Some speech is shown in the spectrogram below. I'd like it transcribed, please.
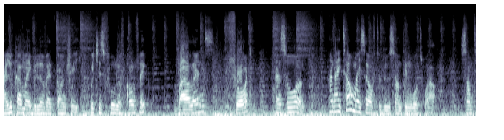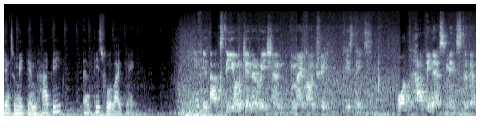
I look at my beloved country, which is full of conflict, violence, fraud, and so on. And I tell myself to do something worthwhile, something to make them happy and peaceful like me. If you ask the young generation in my country these days what happiness means to them,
